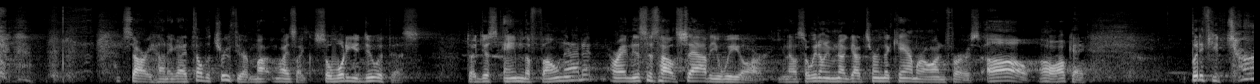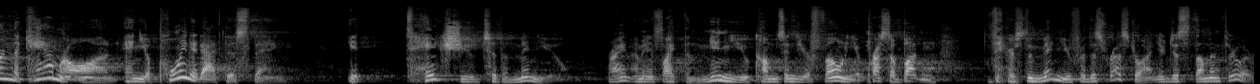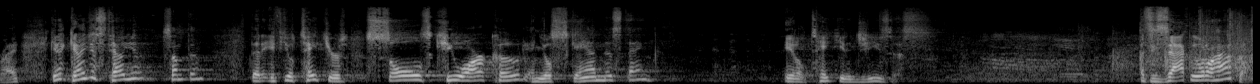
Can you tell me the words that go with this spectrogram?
sorry, honey, I got to tell the truth here. My wife's like, so what do you do with this? Do I just aim the phone at it? All right, this is how savvy we are, you know, so we don't even know, got to turn the camera on first. Oh, oh, okay. But if you turn the camera on and you point it at this thing, it takes you to the menu, right? I mean, it's like the menu comes into your phone and you press a button. There's the menu for this restaurant. You're just thumbing through it, right? Can I, can I just tell you something? That if you'll take your soul's QR code and you'll scan this thing, it'll take you to Jesus. That's exactly what will happen.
